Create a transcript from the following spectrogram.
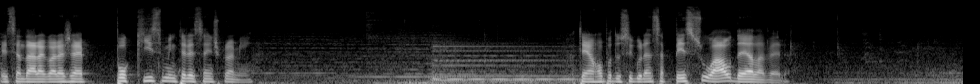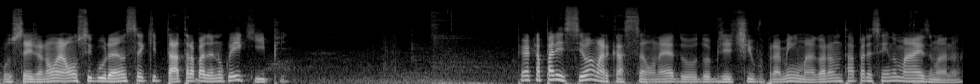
Esse andar agora já é pouquíssimo interessante pra mim. Tem a roupa do segurança pessoal dela, velho. Ou seja, não é um segurança que tá trabalhando com a equipe. Pior que apareceu a marcação, né, do, do objetivo pra mim, mas agora não tá aparecendo mais, mano.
